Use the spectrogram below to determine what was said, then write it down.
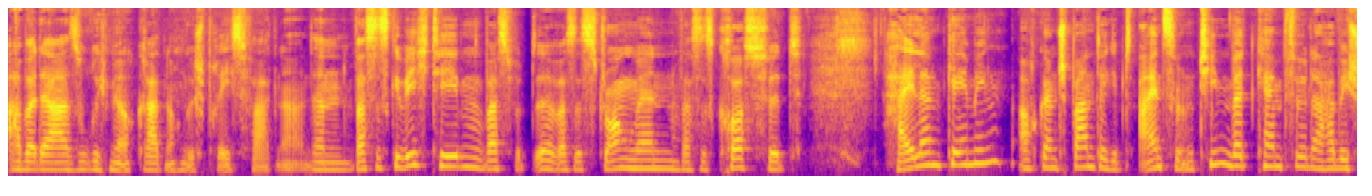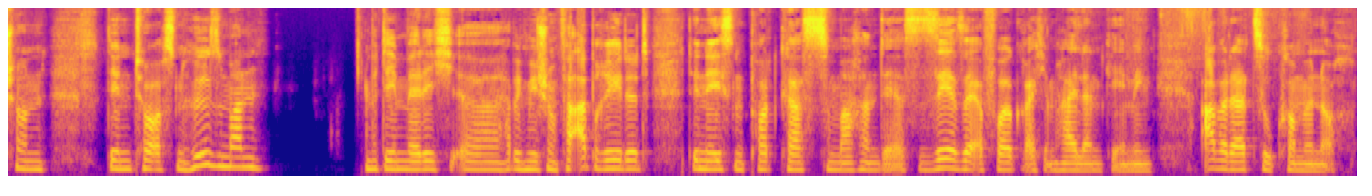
Aber da suche ich mir auch gerade noch einen Gesprächspartner. Dann, was ist Gewichtheben, was, wird, äh, was ist Strongman, was ist CrossFit? Highland Gaming, auch ganz spannend, da gibt's Einzel- und Teamwettkämpfe. Da habe ich schon den Thorsten Hülsemann mit dem werde ich, äh, habe ich mich schon verabredet, den nächsten Podcast zu machen. Der ist sehr, sehr erfolgreich im Highland Gaming. Aber dazu kommen wir noch.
